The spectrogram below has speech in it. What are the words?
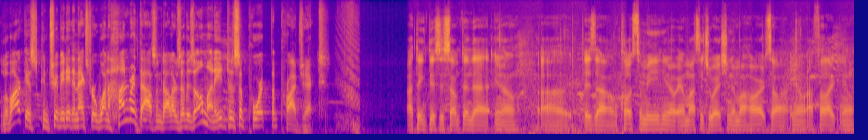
Lamarcus contributed an extra $100,000 of his own money to support the project. I think this is something that you know uh, is um, close to me, you know, in my situation, in my heart. So you know, I feel like you know,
